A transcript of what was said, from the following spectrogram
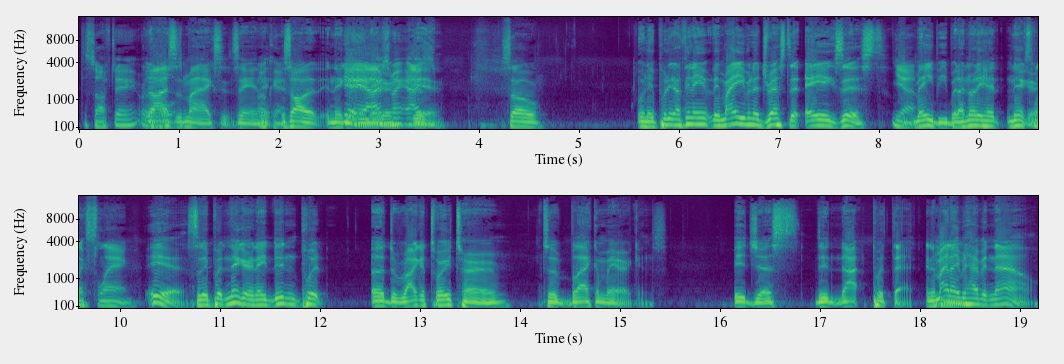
the soft a or no, whole- this is my accent saying Okay. it. It's all nigga. Yeah, yeah, I just nigger. I just- yeah. So when they put it, I think they, they might even address that a exists. Yeah. maybe, but I know they had nigger. it's like slang yeah, so they put nigger, and they didn't put a derogatory term to Black Americans. It just did not put that, and it might not Mm. even have it now.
